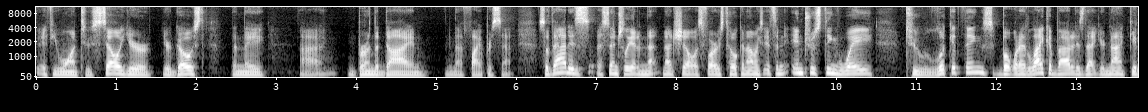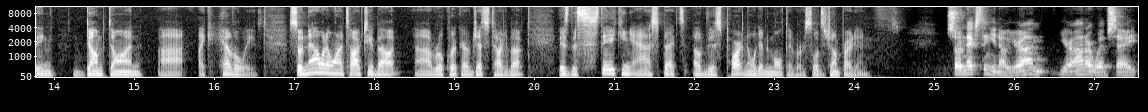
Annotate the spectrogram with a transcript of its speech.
if you want to sell your, your Ghost, then they uh, burn the DAI and in that 5%. So that is essentially in a nutshell as far as tokenomics. It's an interesting way to look at things, but what I like about it is that you're not getting dumped on uh, like heavily. So now what I want to talk to you about uh, real quick, I've just talked about, is the staking aspect of this part, and then we'll get into multiverse. So let's jump right in. So next thing you know, you're on you're on our website,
